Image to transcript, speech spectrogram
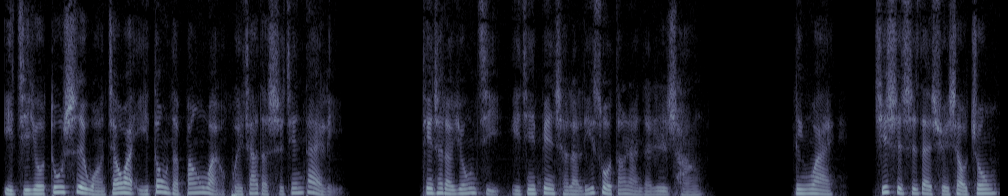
以及由都市往郊外移动的傍晚回家的时间带里。电车的拥挤已经变成了理所当然的日常。另外，即使是在学校中，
